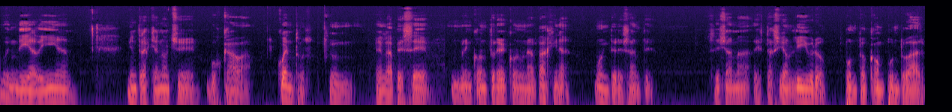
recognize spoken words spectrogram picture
buen día a día, mientras que anoche buscaba cuentos en, la PC, me encontré con una página muy interesante. Se llama estacionlibro.com.ar,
